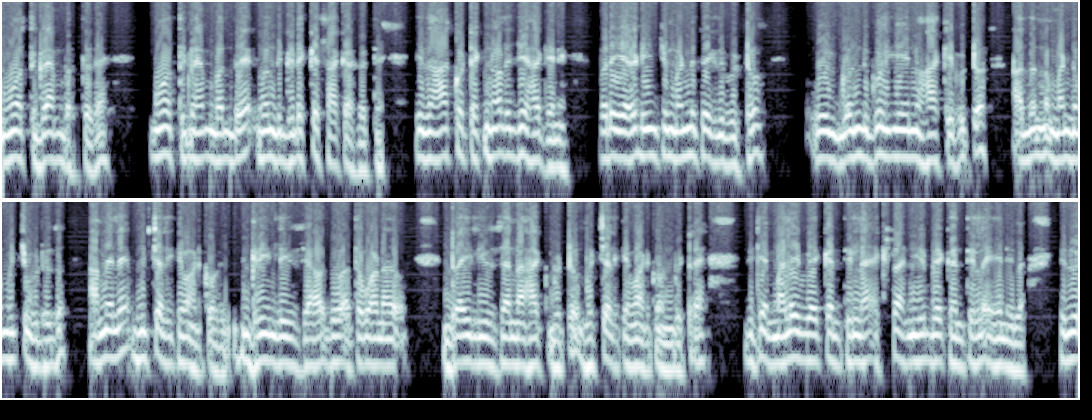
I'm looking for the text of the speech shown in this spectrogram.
ಮೂವತ್ತು ಗ್ರಾಮ್ ಬರ್ತದೆ. ಮೂವತ್ತು ಗ್ರಾಮ್ ಬಂದ್ರೆ ಒಂದು ಗಿಡಕ್ಕೆ ಸಾಕಾಗುತ್ತೆ. ಇದು ಹಾಕೋ ಟೆಕ್ನಾಲಜಿ ಹಾಗೇನೆ. ಬರೀ ಎರಡು ಇಂಚು ಮಣ್ಣು ತೆಗೆದುಬಿಟ್ಟು ಒಂದು ಗುಳಿಗೆಯನ್ನು ಹಾಕಿಬಿಟ್ಟು ಅದನ್ನು ಮಣ್ಣು ಮುಚ್ಚಿ ಬಿಡುದು ಆಮೇಲೆ ಮುಚ್ಚಳಿಕೆ ಮಾಡ್ಕೊಳ್ಳಿ ಗ್ರೀನ್ ಲೀವ್ಸ್ ಯಾವುದು ಅಥವಾ ಒಣ ಡ್ರೈ ಲೀವ್ಸ್ ಅನ್ನ ಹಾಕಿಬಿಟ್ಟು ಮುಚ್ಚಳಿಕೆ ಮಾಡ್ಕೊಂಡ್ಬಿಟ್ರೆ ಇದಕ್ಕೆ ಮಳೆ ಬೇಕಂತಿಲ್ಲ ಎಕ್ಸ್ಟ್ರಾ ನೀರು ಬೇಕಂತಿಲ್ಲ, ಏನಿಲ್ಲ. ಇದು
